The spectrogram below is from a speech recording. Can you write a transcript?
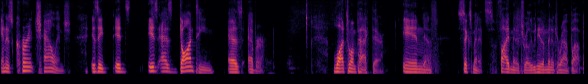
in his current challenge is a it's is as daunting as ever. lot to unpack there in Yes. six minutes, five minutes, really. We need a minute to wrap up.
